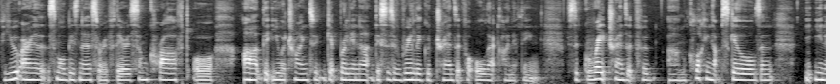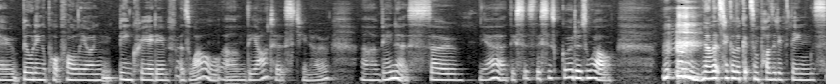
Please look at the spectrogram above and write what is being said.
If you are in a small business, or if there is some craft or art that you are trying to get brilliant at, this is a really good transit for all that kind of thing. It's a great transit for um, clocking up skills and you know building a portfolio and being creative as well. Um, the artist, you know, uh, Venus. So yeah, this is this is good as well. now let's take a look at some positive things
